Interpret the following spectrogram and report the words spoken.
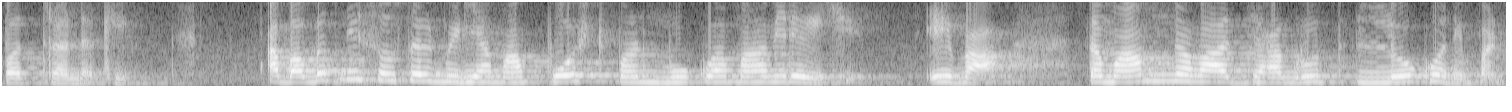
પત્ર લખી. આ બાબતની સોશિયલ મીડિયામાં પોસ્ટ પણ મૂકવામાં આવી રહી છે. એવા તમામ નવા જાગૃત લોકોને પણ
